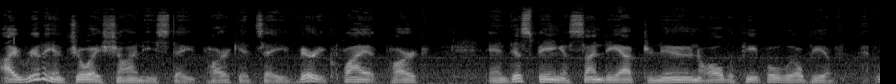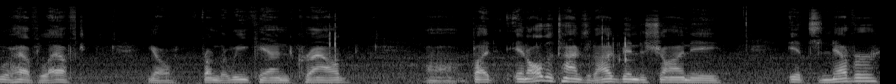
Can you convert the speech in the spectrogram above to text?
I really enjoy Shawnee State Park. It's a very quiet park and this being a Sunday afternoon, all the people will be will have left you know, from the weekend crowd. Uh, but in all the times that I've been to Shawnee, it's never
